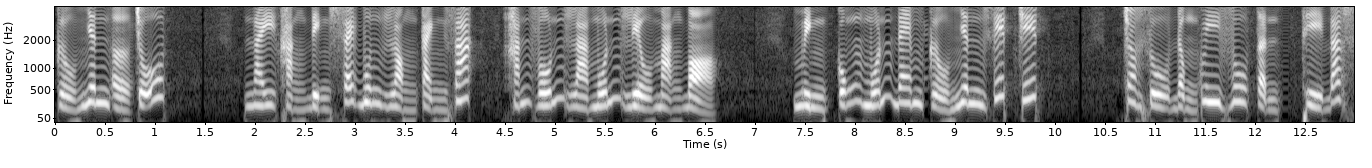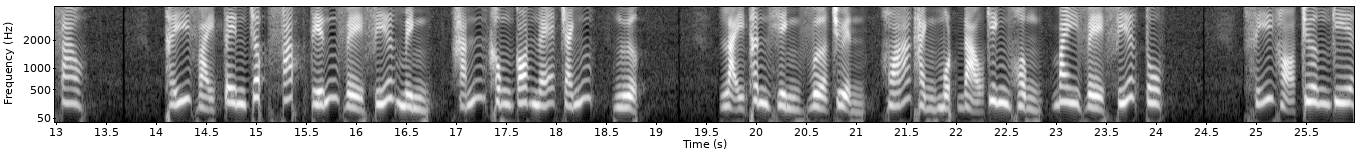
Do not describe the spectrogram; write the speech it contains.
cửu nhân ở chỗ. Nay khẳng định sẽ buông lòng cảnh giác, hắn vốn là muốn liều mạng bỏ. Mình cũng muốn đem cửu nhân giết chết. Cho dù đồng quy vu tận thì đã sao? Thấy vài tên chấp pháp tiến về phía mình, hắn không có né tránh, ngược. Lại thân hình vừa chuyển, hóa thành một đảo kinh hồng bay về phía tu. Sĩ họ trương kia.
